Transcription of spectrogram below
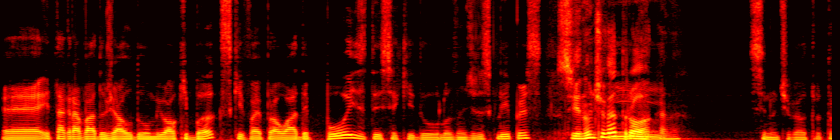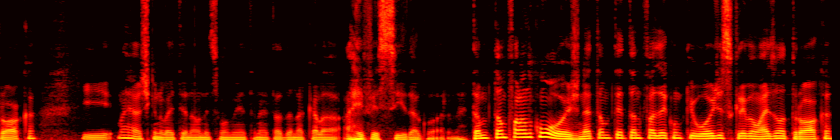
É, e tá gravado já o do Milwaukee Bucks, que vai para o ar depois desse aqui do Los Angeles Clippers. Se não tiver e... troca, né? Se não tiver outra troca. E... Mas acho que não vai ter não nesse momento, né? Tá dando aquela arrefecida agora, né? Estamos falando com hoje, né? Estamos tentando fazer com que o hoje escreva mais uma troca,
